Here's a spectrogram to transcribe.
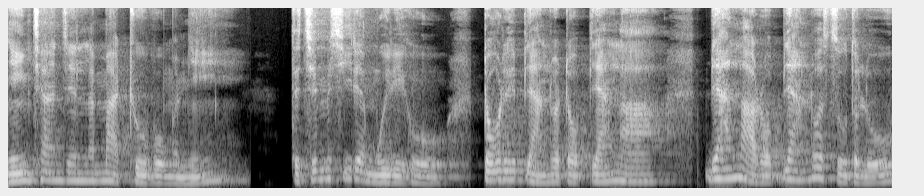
ငိမ့်ချမ်းခြင်းလက်မှတ်ထိုးဖို့မမြင်တခြင်းမရှိတဲ့မွေတွေကိုတောထဲပြန်လွတ်တော့ပြန်လာ ပြန်လာတော့ပြန်လွတ်ဆိုသလို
